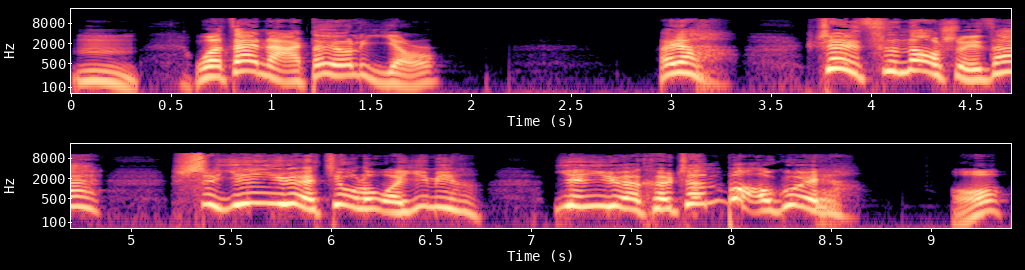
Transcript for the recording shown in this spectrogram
嗯，我在哪儿都有理由。哎呀，这次闹水灾是音乐救了我一命，音乐可真宝贵呀！哦。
